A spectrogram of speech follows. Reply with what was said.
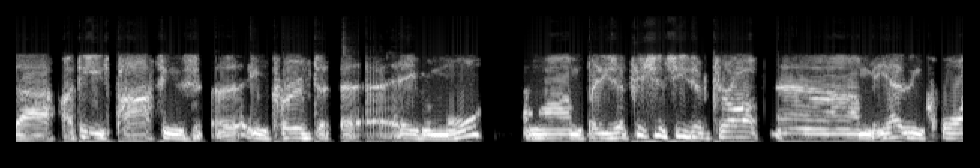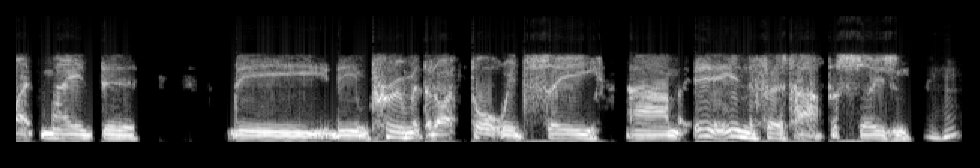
uh, I think his passing's uh, improved uh, even more, um, but his efficiencies have dropped. Um, he hasn't quite made the the the improvement that I thought we'd see um, in, in the first half of the season. Mhm.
